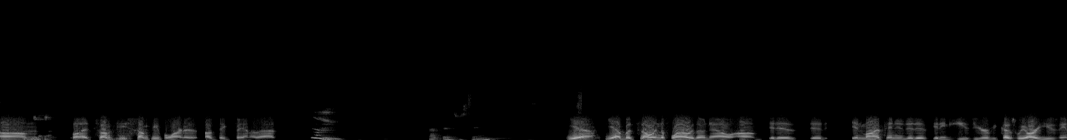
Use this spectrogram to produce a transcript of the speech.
Um, but some some people aren't a, a big fan of that. Hmm. That's interesting. Yeah, yeah, but selling the flower though now, um, it is it in my opinion it is getting easier because we are using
